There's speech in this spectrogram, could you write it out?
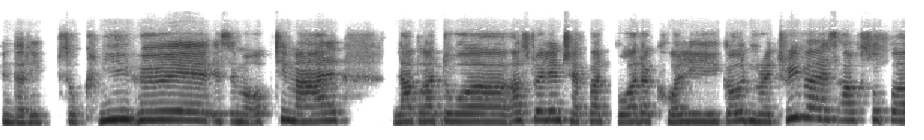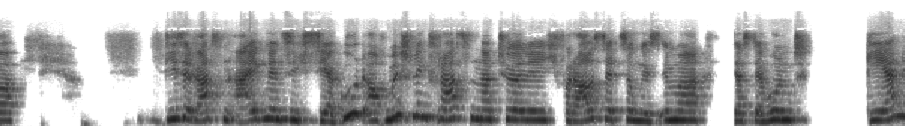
in der Regel so Kniehöhe ist immer optimal. Labrador, Australian Shepherd, Border Collie, Golden Retriever ist auch super. Diese Rassen eignen sich sehr gut, auch Mischlingsrassen natürlich. Voraussetzung ist immer, dass der Hund gerne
